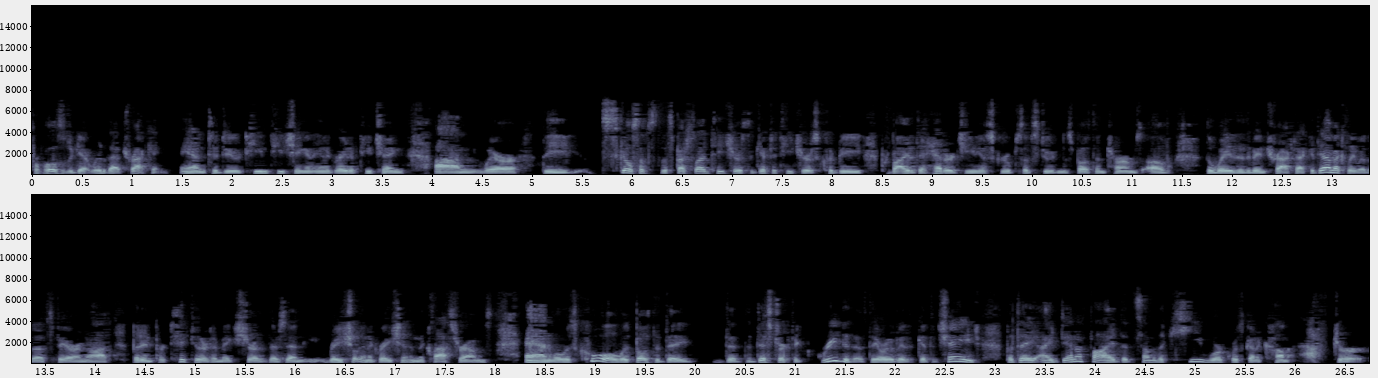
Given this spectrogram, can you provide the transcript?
proposal to get rid of that tracking and to do team teaching and integrative teaching, um, where the skill sets of the special ed teachers, the gifted teachers could be provided to heterogeneous groups of students, both in terms of the way that they've been tracked academically, whether that's fair or not, but in particular to make sure that there's a racial integration in the classrooms. And what was cool was both that they that the district agreed to this. They were able to get the change, but they identified that some of the key work was going to come after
